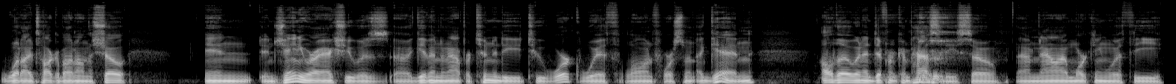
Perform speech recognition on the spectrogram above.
what I talk about on the show. In in January, I actually was uh, given an opportunity to work with law enforcement again, although in a different capacity. So um, now I'm working with the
